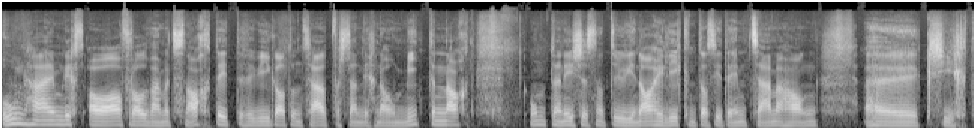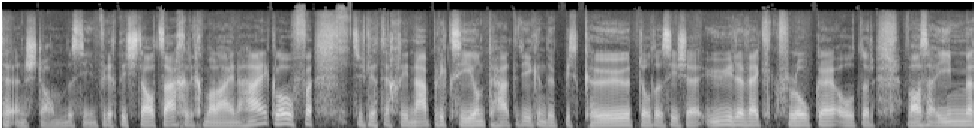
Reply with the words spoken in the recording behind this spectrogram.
Unheimliches an, vor allem wenn man zur Nacht dort vorbeigeht und selbstverständlich noch um Mitternacht. Und dann ist es natürlich naheliegend, dass in dem Zusammenhang äh, Geschichten entstanden sind. Vielleicht ist tatsächlich mal einer heimgelaufen, es war vielleicht ein bisschen neblig und dann hat er irgendetwas gehört oder es ist eine Eule weggeflogen oder was auch immer.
